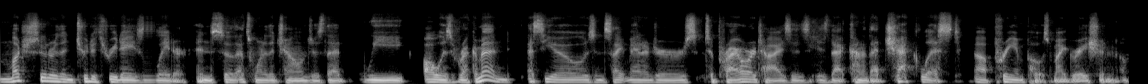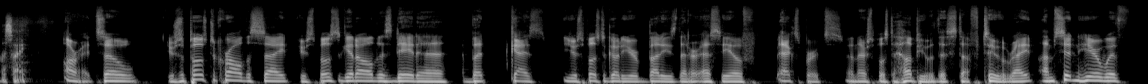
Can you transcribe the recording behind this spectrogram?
much sooner than two to three days later. And so that's one of the challenges that we always recommend SEOs and site managers to prioritize is, is that kind of that checklist uh, pre and post migration of a site. All right. So you're supposed to crawl the site, you're supposed to get all this data, but guys, you're supposed to go to your buddies that are SEO experts and they're supposed to help you with this stuff too, right? I'm sitting here with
